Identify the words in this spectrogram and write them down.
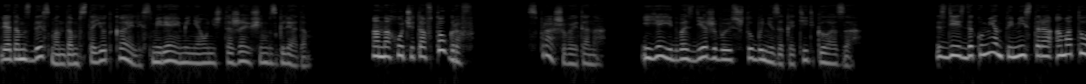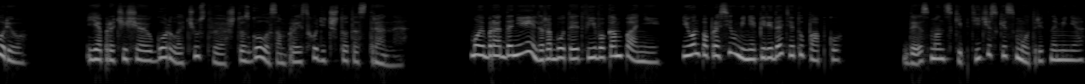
Рядом с Десмондом встает Кайли, смиряя меня уничтожающим взглядом. «Она хочет автограф?» — спрашивает она, и я едва сдерживаюсь, чтобы не закатить глаза. Здесь документы мистера Аматорио». Я прочищаю горло, чувствуя, что с голосом происходит что-то странное. «Мой брат Даниэль работает в его компании, и он попросил меня передать эту папку». Десмонд скептически смотрит на меня,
